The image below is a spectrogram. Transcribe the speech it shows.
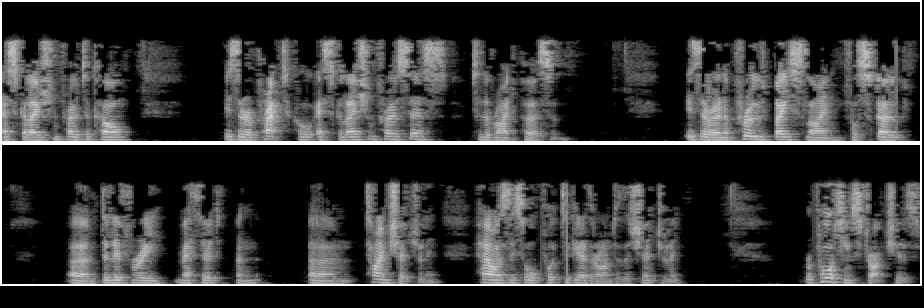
escalation protocol. Is there a practical escalation process to the right person? Is there an approved baseline for scope, um, delivery, method, and um, time scheduling? How is this all put together under the scheduling? Reporting structures.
